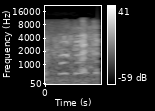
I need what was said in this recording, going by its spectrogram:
Look at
